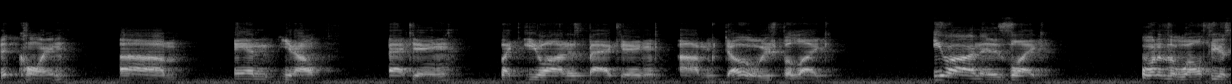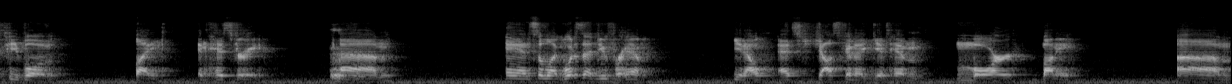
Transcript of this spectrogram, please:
Bitcoin, um, and you know, backing like Elon is backing um, Doge, but like Elon is like one of the wealthiest people like in history. Um, and so, like, what does that do for him? You know, it's just going to give him more money. Um,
